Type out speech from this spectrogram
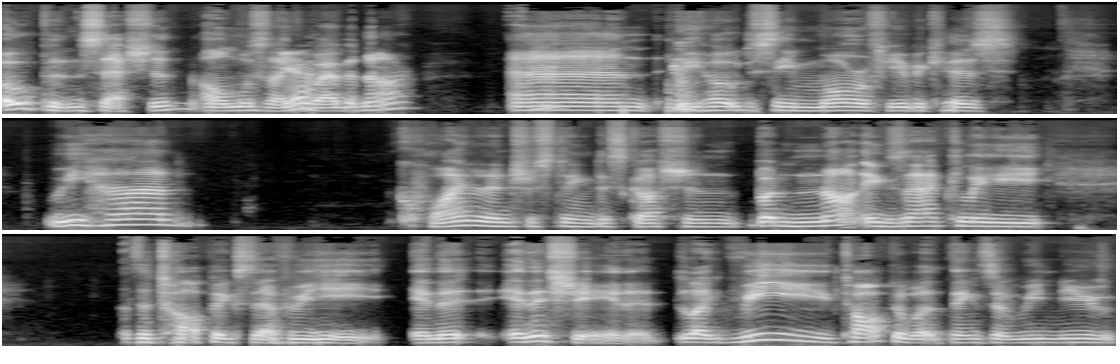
open session, almost like Yeah. a webinar. And we hope to see more of you because we had quite an interesting discussion, but not exactly the topics that we in- initiated. Like we talked about things that we knew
